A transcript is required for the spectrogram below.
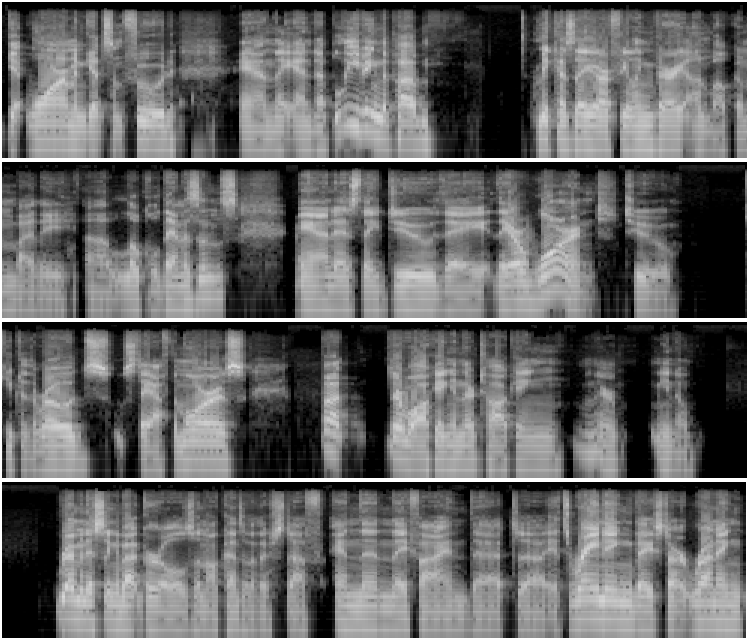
get warm and get some food, and they end up leaving the pub because they are feeling very unwelcome by the uh, local denizens and as they do they they are warned to keep to the roads stay off the moors but they're walking and they're talking and they're you know reminiscing about girls and all kinds of other stuff and then they find that uh, it's raining they start running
